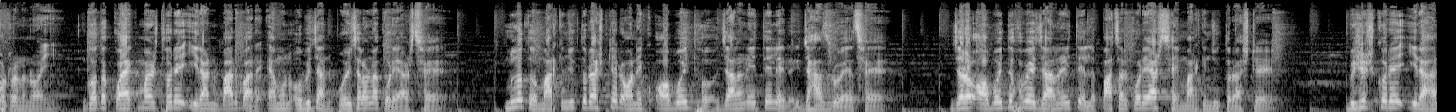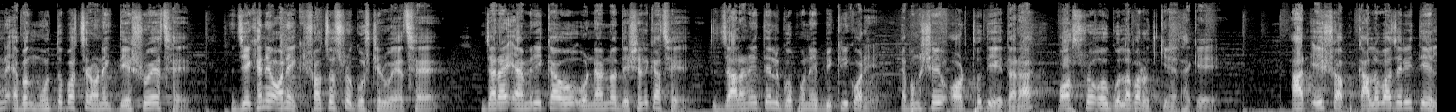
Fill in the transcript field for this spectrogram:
ঘটনা নয়। গত কয়েক মাস ধরে ইরান বারবার এমন অভিযান পরিচালনা করে আসছে। মূলত মার্কিন যুক্তরাষ্ট্রের অনেক অবৈধ জ্বালানি তেলের জাহাজ রয়েছে, যারা অবৈধভাবে জ্বালানি তেল পাচার করে আসছে মার্কিন যুক্তরাষ্ট্রে। বিশেষ করে ইরান এবং মধ্যপ্রাচ্যের অনেক দেশ রয়েছে, যেখানে অনেক সশস্ত্র গোষ্ঠী রয়েছে, যারা আমেরিকা ও অন্যান্য দেশের কাছে জ্বালানি তেল গোপনে বিক্রি করে এবং সেই অর্থ দিয়ে তারা অস্ত্র ও গোলাবারুদ কিনে থাকে। আর এইসব কালোবাজারি তেল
